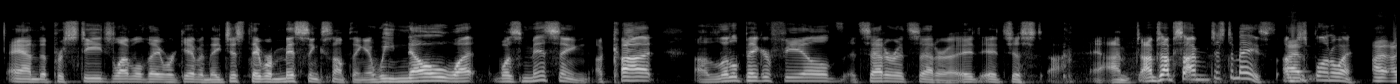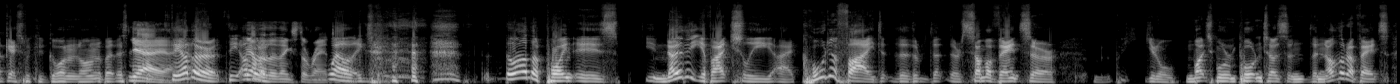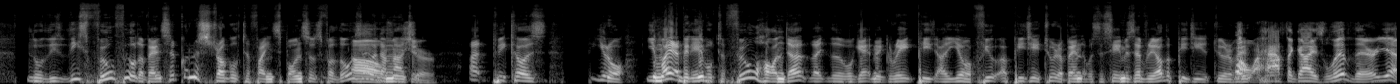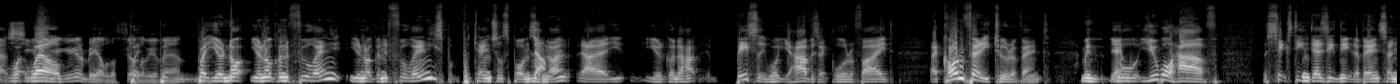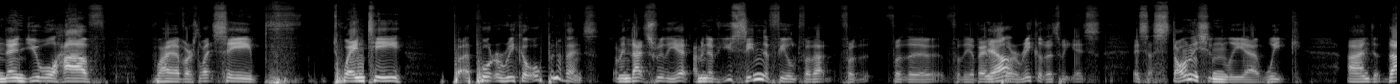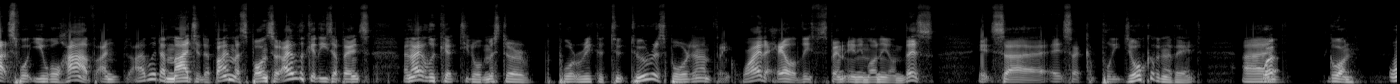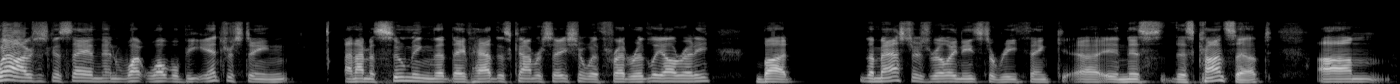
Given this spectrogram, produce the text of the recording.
and the prestige level they were given. They just they were missing something. And we know what was missing. A cut, a little bigger field, et cetera, et cetera. It, it just, uh, I'm, I'm, I'm, I'm just amazed. I'm I, just blown away. I, I, guess we could go on and on about this. Yeah, yeah The yeah. other, the we other, other things to rant. Well, ex- the other point is, you know, now that you've actually uh, codified that the, there's some events are you know, much more important to us than, than other events. You know, these, these full field events are going to struggle to find sponsors for those. Oh, I would for imagine, sure. uh, because you know, you might have been able to fool Honda like they were getting a great, P, uh, you know, a PGA Tour event that was the same as every other PGA Tour event. Well, half the guys live there. Yes. Well- you- well, you're going to be able to fill the event. but you're not you're not going to fool any you're not going to fool any sp- potential sponsor No. now. Uh, you, you're going to have basically what you have is a glorified a Korn Ferry Tour event. I mean, Yeah. you'll you will have the 16 designated events, and then you will have whatever. Let's say 20 P- Puerto Rico Open events. I mean, that's really it. I mean, have you seen the field for that for the for the for the event in Puerto Rico this week? It's it's astonishingly uh, weak and that's what you will have. And I would imagine if I'm a sponsor, I look at these events and I look at you know Mr. Puerto Rico Tou- Tourist Board, and I'm thinking, why the hell have they spent any money on this? It's uh, it's a complete joke of an event. And Well- go on. Well, I was just going to say, and then what what will be interesting, and I'm assuming that they've had this conversation with Fred Ridley already, but the Masters really needs to rethink uh, in this this concept, um,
